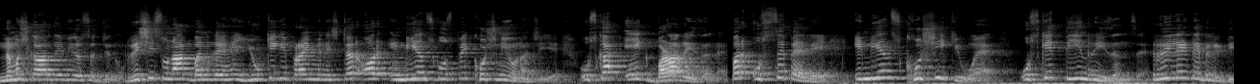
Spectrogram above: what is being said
नमस्कार देवी और सज्जनों। ऋषि सुनाक बन गए हैं यूके के प्राइम मिनिस्टर और इंडियंस को उस पर खुश नहीं होना चाहिए। उसका एक बड़ा रीजन है। पर उससे पहले इंडियंस खुश ही क्यों है? उसके तीन रीजन है। रिलेटेबिलिटी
